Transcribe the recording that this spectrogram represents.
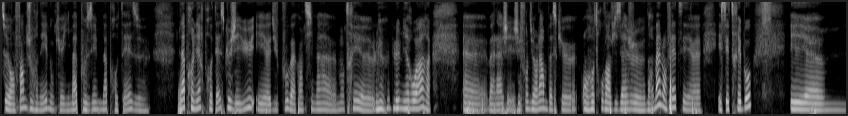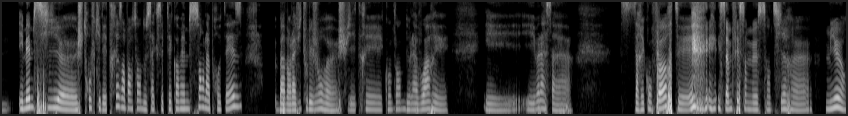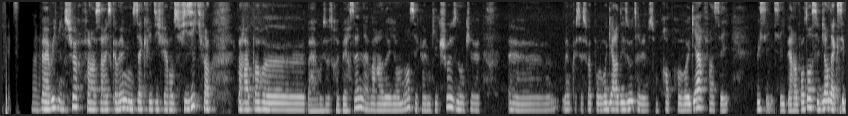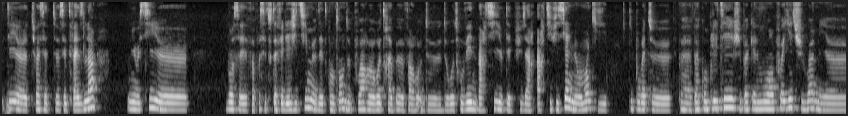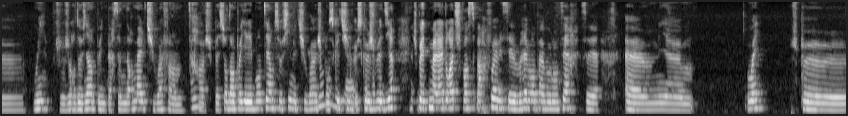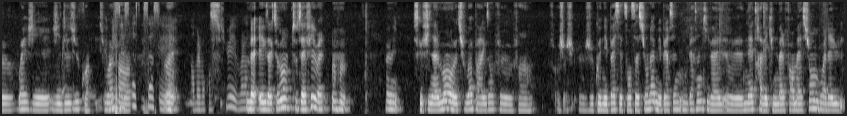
en fin de journée, donc il m'a posé ma prothèse, la première prothèse que j'ai eue. Et du coup, bah, quand il m'a montré le, miroir, bah là, j'ai fondu en larmes parce que on retrouve un visage normal en fait, et, et c'est très beau. Et, et même si je trouve qu'il est très important de s'accepter quand même sans la prothèse, ben dans la vie tous les jours, je suis très contente de l'avoir et, et, voilà, ça, ça réconforte et, ça me fait me sentir mieux en fait. Bah oui, bien sûr. Enfin, ça reste quand même une sacrée différence physique. Enfin, par rapport bah, aux autres personnes, avoir un œil en moins, c'est quand même quelque chose. Donc, euh, même que ce soit pour le regard des autres et même son propre regard. Enfin, c'est oui, c'est hyper important. C'est bien d'accepter, euh, tu vois, cette, cette phase-là, mais aussi, euh, bon, c'est, après, c'est tout à fait légitime d'être contente de pouvoir enfin, de, de, retrouver une partie peut-être plus artificielle, mais au moins qui, qui pourrait te pas, pas, compléter, je sais pas quel mot employer, tu vois, mais euh, oui, je, je, redeviens un peu une personne normale, tu vois. Enfin, ah, je suis pas sûre d'employer les bons termes, Sophie, mais tu vois, je pense que tu, ce que je veux dire, je peux être maladroite, je pense parfois, mais c'est vraiment pas volontaire. C'est, euh, mais euh, ouais, je peux, ouais, j'ai, j'ai deux yeux, quoi. Tu vois, enfin, c'est ça, c'est ça, c'est normalement constitué, voilà. Bah, exactement, tout à fait, ouais. Mhm. Oui. Parce que finalement, euh, tu vois, par exemple, euh, enfin, je, je, connais pas cette sensation-là, mais personne, une personne qui va euh, naître avec une malformation, bon, elle a eu,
